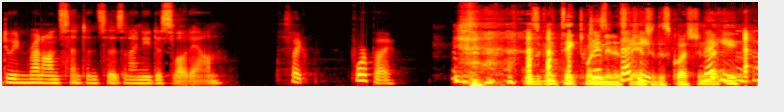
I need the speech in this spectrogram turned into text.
doing run-on sentences and I need to slow down. It's like foreplay. Is it going to take 20 Just minutes Becky- to answer this question, Becky, Becky?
